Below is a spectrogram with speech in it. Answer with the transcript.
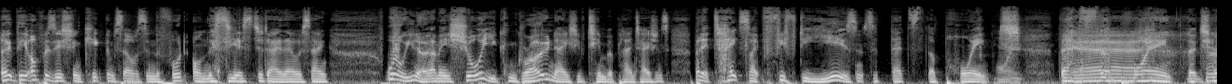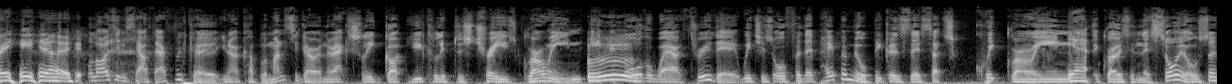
like the opposition kicked themselves in the foot on this yesterday. They were saying, "Well, you know, I mean, sure, you can grow native timber plantations, but it takes like fifty years." And it's, that's the point. point. That's Yeah. the point. The tree, you know. Well, I was in South Africa, you know, a couple of months ago, and they're actually got eucalyptus trees growing Mm. in, all the way out through there, which is all for their paper mill because they're such quick growing. Yeah. It grows in their soil. So,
